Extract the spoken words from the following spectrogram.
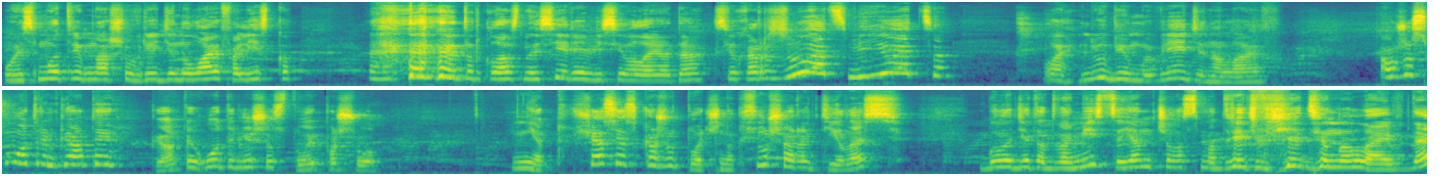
Ой, смотрим нашу вредину лайф, Алиску. Тут классная серия веселая, да? Ксюха ржет, смеется. Ой, любим мы вредина лайф. А уже смотрим пятый, пятый год или шестой пошел. Нет, сейчас я скажу точно. Ксюша родилась. Было где-то два месяца, я начала смотреть вредина лайф, да?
